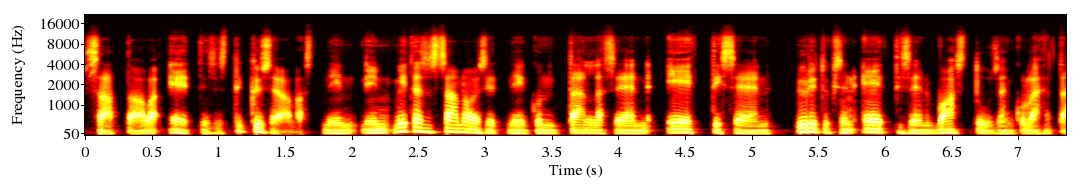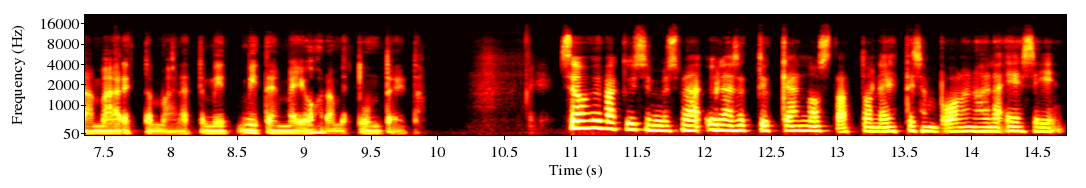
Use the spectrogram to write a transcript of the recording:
saattaa olla eettisesti kyseenalaista. Niin, niin mitä sä sanoisit niin kuin tällaiseen eettiseen, yrityksen eettiseen vastuuseen, kun lähdetään määrittämään, että mi- miten me johdamme tunteita? Se on hyvä kysymys. Mä yleensä tykkään nostaa tuon eettisen puolen aina esiin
